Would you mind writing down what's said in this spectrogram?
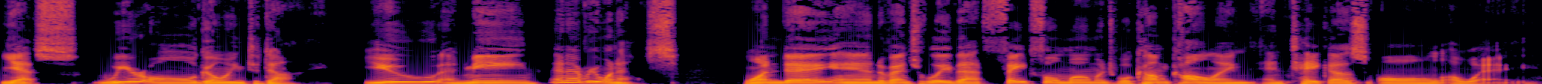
Yes, we're all going to die. You and me and everyone else. One day, and eventually that fateful moment will come calling and take us all away.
